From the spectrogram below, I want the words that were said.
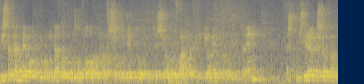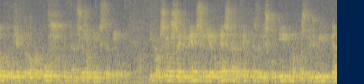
Vista també la conformitat del promotor en relació al projecte d'organització aprovat definitivament per l'Ajuntament, es considera que s'ha perdut l'objecte del recurs contenciós administratiu i que el seu seguiment seria només a efectes de discutir una qüestió jurídica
